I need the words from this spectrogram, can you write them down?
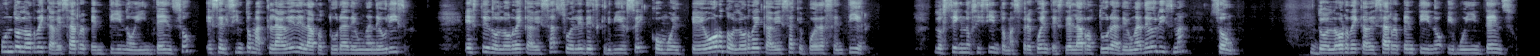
Un dolor de cabeza repentino e intenso es el síntoma clave de la rotura de un aneurisma. Este dolor de cabeza suele describirse como el peor dolor de cabeza que puedas sentir. Los signos y síntomas frecuentes de la rotura de un aneurisma son dolor de cabeza repentino y muy intenso,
